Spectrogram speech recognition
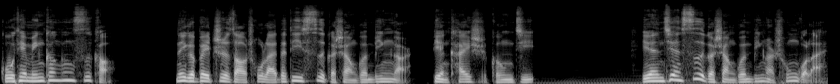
古天明刚刚思考，那个被制造出来的第四个上官冰儿便开始攻击。眼见四个上官冰儿冲过来，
